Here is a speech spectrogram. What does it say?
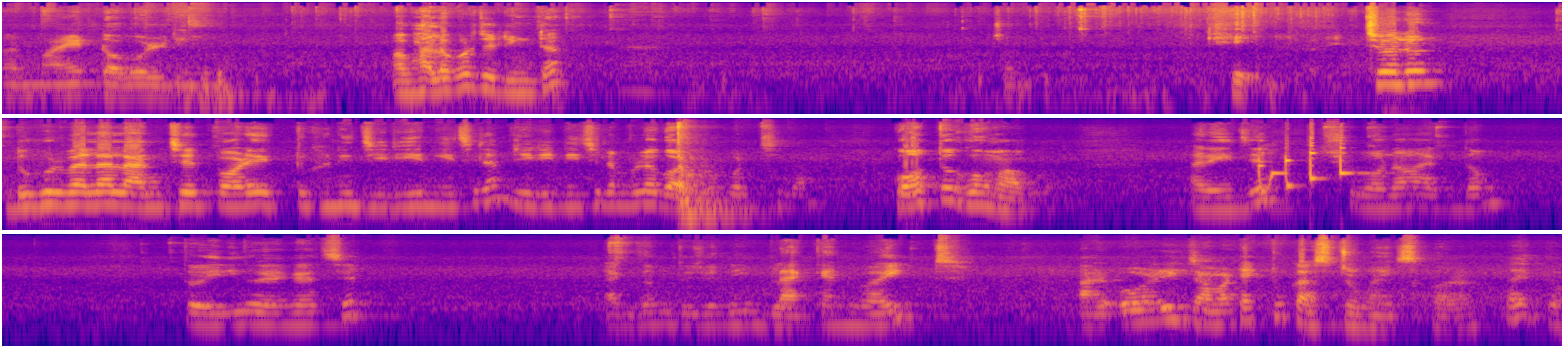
আর মায়ের ডবল ডিম। মা ভালো করেছে ডিমটা? চলো, খেয়ে চলুন দুপুরবেলা লাঞ্চের পরে একটুখানি জিরিয়ে নিয়েছিলাম জিরিয়ে নিয়েছিলাম বলে গল্প করছিলাম। কত ঘুমাবো? আর এই যে সুমনাও একদম তৈরি হয়ে গেছে। একদম দুজনেই ব্ল্যাক অ্যান্ড হোয়াইট আর ওর এই জামাটা একটু কাস্টমাইজ করা তাই তো?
